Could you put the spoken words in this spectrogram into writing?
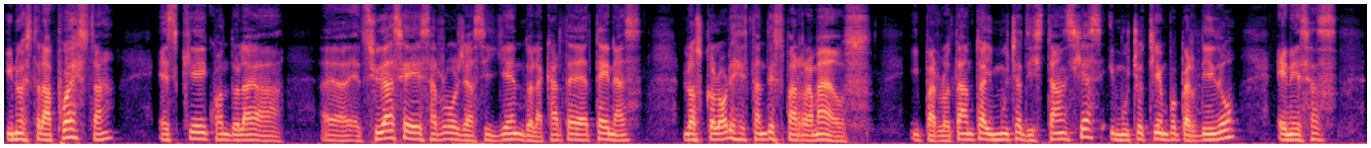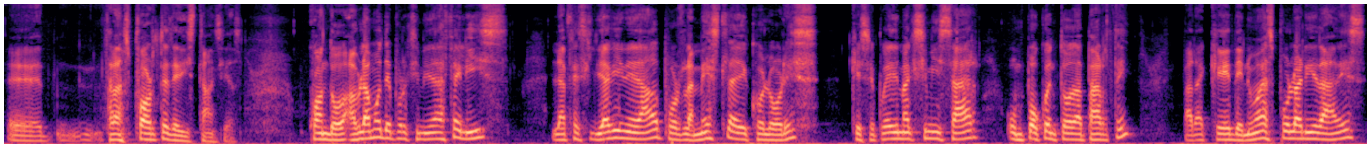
y nuestra apuesta es que cuando la eh, ciudad se desarrolla siguiendo la Carta de Atenas, los colores están desparramados y por lo tanto hay muchas distancias y mucho tiempo perdido en esos eh, transportes de distancias. Cuando hablamos de proximidad feliz, la facilidad viene dada por la mezcla de colores que se puede maximizar un poco en toda parte para que de nuevas polaridades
